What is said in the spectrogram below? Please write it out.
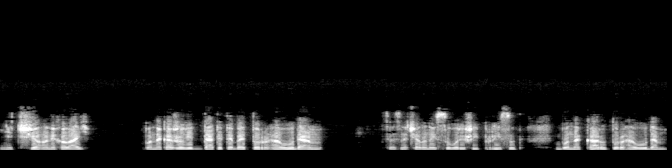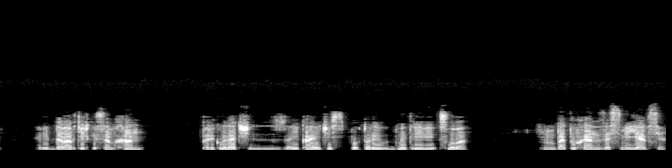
Нічого не ховай, бо накажу віддати тебе тургаудам. Це означало найсуворіший присуд, бо на кару тургаудам віддавав тільки сам хан. Перекладач, заїкаючись, повторив Дмитрієві слова. Батухан засміявся,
